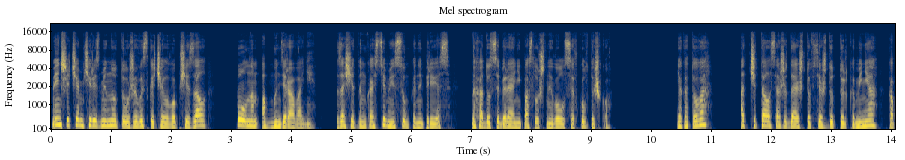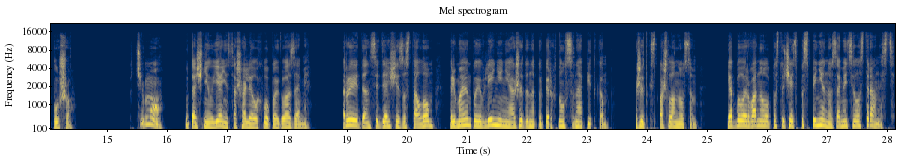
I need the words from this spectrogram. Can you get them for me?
Меньше чем через минуту уже выскочила в общий зал в полном обмундировании. в защитном костюме и сумкой наперевес, на ходу собирая непослушные волосы в култышку. «Я готова?» — отчиталась, ожидая, что все ждут только меня, капушу. «К чему?» — уточнил я, не сошалела, хлопая глазами. Рейден, сидящий за столом, при моем появлении неожиданно поперхнулся напитком. Жидкость пошла носом. Я было рванула постучать по спине, но заметила странность.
